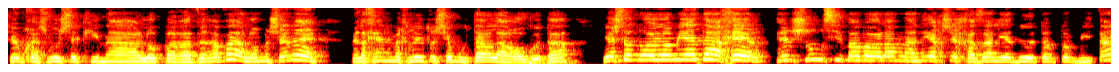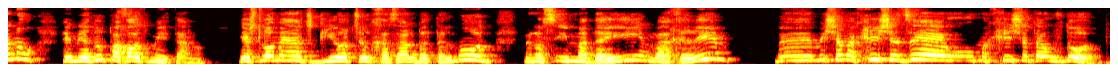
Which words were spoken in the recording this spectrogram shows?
שהם חשבו שקינה לא פרה ורבה, לא משנה, ולכן הם החליטו שמותר להרוג אותה. יש לנו היום ידע אחר, אין שום סיבה בעולם להניח שחז"ל ידעו יותר טוב מאיתנו, הם ידעו פחות מאיתנו. יש לא מעט שגיאות של חז"ל בתלמוד, בנושאים מדעיים ואחרים, ומי שמכחיש את זה הוא מכחיש את העובדות,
